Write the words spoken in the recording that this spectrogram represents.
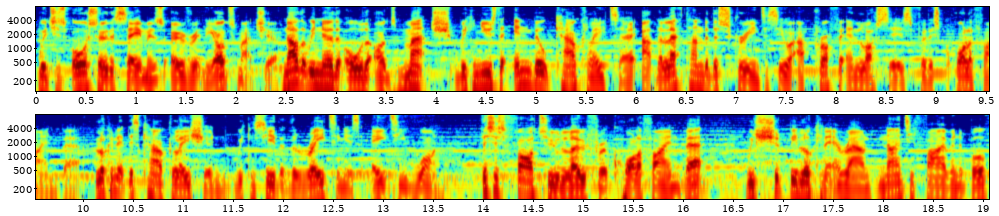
which is also the same as over at the odds matcher. Now that we know that all the odds match, we can use the inbuilt calculator at the left hand of the screen to see what our profit and loss is for this qualifying bet. Looking at this calculation, we can see that the rating is 81. This is far too low for a qualifying bet. We should be looking at around 95 and above,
